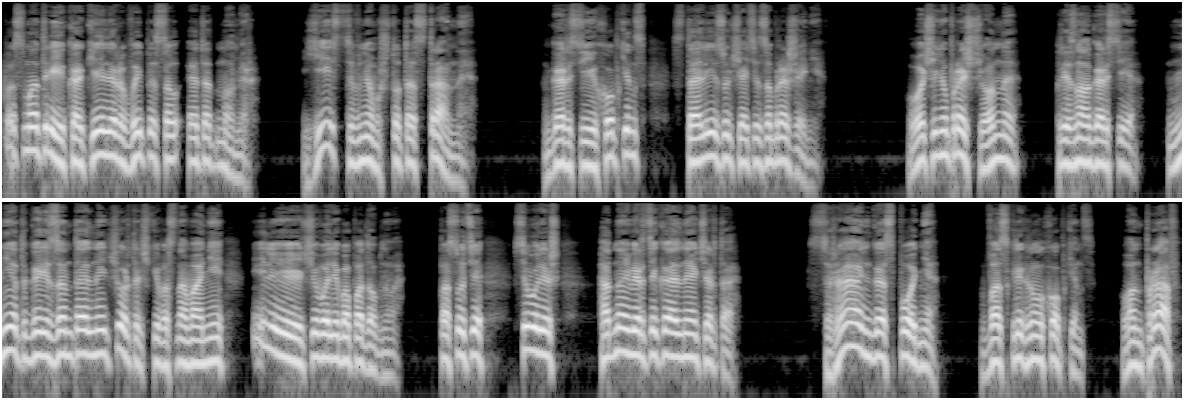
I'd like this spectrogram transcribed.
«Посмотри, как Келлер выписал этот номер. Есть в нем что-то странное?» Гарсия и Хопкинс стали изучать изображение. «Очень упрощенное», — признал Гарсия. «Нет горизонтальной черточки в основании или чего-либо подобного. По сути, всего лишь одна вертикальная черта». «Срань господня!» — воскликнул Хопкинс. «Он прав.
